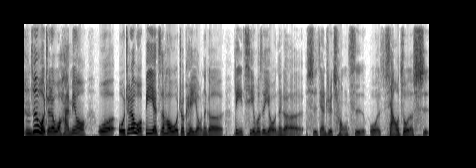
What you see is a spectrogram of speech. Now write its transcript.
嗯、就是我觉得我还没有，我我觉得我毕业之后，我就可以有那个力气，或是有那个时间去冲刺我想要做的事。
